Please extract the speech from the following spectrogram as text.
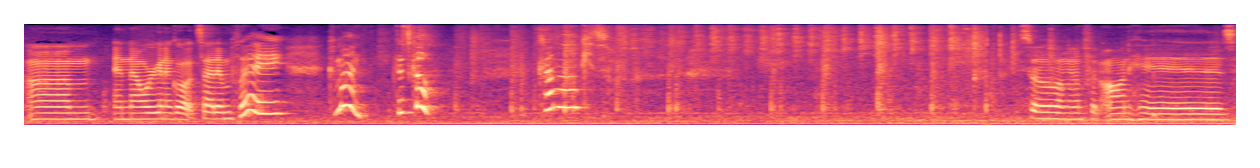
Um, and now we're going to go outside and play. Come on, let's go. Come, Loki. So I'm gonna put on his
